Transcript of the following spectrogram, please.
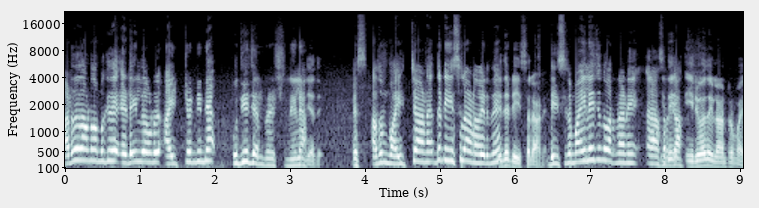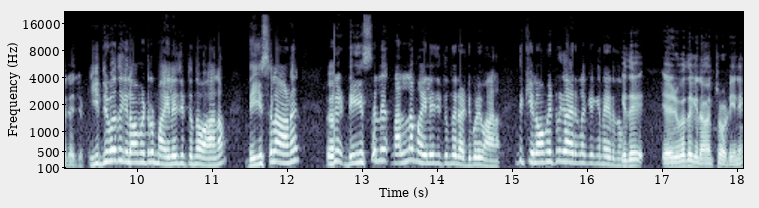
അടുത്ത തവണ നമുക്ക് ഇടയിൽ ഐ ട്വന്റിന്റെ പുതിയ ജനറേഷൻ അല്ലേ? അതെ. വൈറ്റ് ആണ്. ഇത് ഡീസൽ ആണോ വരുന്നത്? ഇത് ഡീസലാണ് ഡീസൽ മൈലേജ് എന്ന് പറഞ്ഞാണ് ഇരുപത് കിലോമീറ്റർ മൈലേജ് ഇരുപത് കിലോമീറ്റർ മൈലേജ് കിട്ടുന്ന വാഹനം ഡീസലാണ് ഡീസൽ നല്ല മൈലേജ് കിട്ടുന്ന ഒരു അടിപൊളി വാഹനം. ഇത് കിലോമീറ്റർ കാര്യങ്ങളൊക്കെ എങ്ങനെയായിരുന്നു? ഇത് എഴുപത് കിലോമീറ്റർ ഓടിന്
